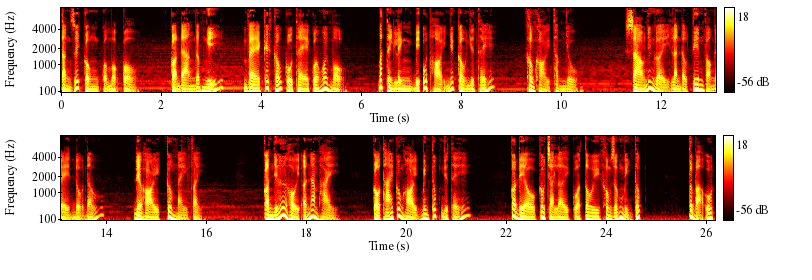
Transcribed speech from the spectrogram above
tầng dưới cùng của mộ cổ, còn đang ngẫm nghĩ về kết cấu cụ thể của ngôi mộ, bất thình lình bị út hỏi những câu như thế, không khỏi thầm nhủ. Sao những người lần đầu tiên vào nghề đổ đấu đều hỏi câu này vậy? Còn nhớ hồi ở Nam Hải, cậu Thái cũng hỏi Minh Thúc như thế. Có điều câu trả lời của tôi không giống Minh Thúc. Tôi bảo út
